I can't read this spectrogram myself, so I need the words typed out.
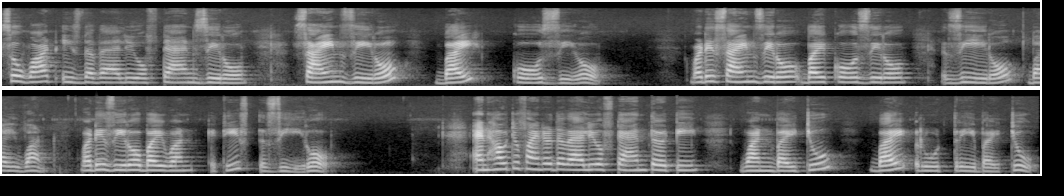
So what is the value of tan 0? Sine 0 by cos 0. What is sine 0 by cos 0? 0 by 1. What is 0 by 1? It is 0. And how to find out the value of tan 30? 1 by 2 by root 3 by 2.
